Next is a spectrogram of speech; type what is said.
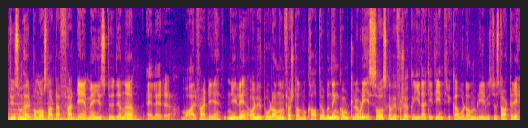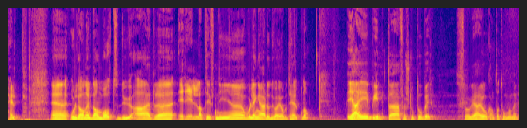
du som hører på nå snart er ferdig med jusstudiene, eller var ferdig nylig, og lurer på hvordan den første advokatjobben din kommer til å bli, så skal vi forsøke å gi deg et lite inntrykk av hvordan den blir hvis du starter i Help. Eh, Ole Daniel Danbolt, du er eh, relativt ny. Eh, hvor lenge er det du har jobbet i Help nå? Jeg begynte 1.10, så vi er i overkant av to måneder.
